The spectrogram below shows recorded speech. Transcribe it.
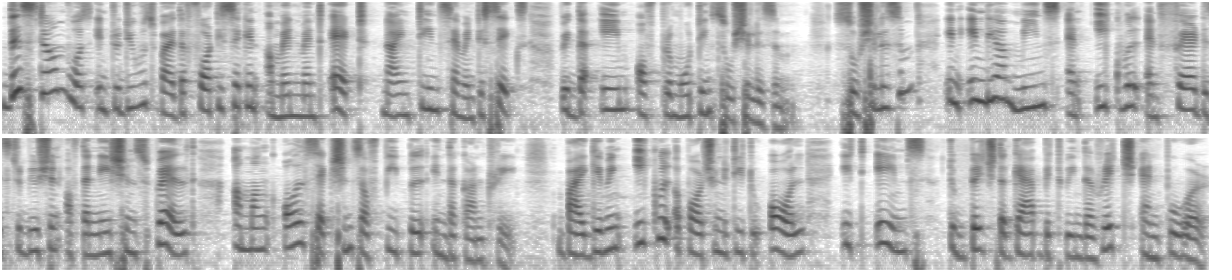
This term was introduced by the 42nd Amendment Act 1976 with the aim of promoting socialism. Socialism in India means an equal and fair distribution of the nation's wealth among all sections of people in the country. By giving equal opportunity to all, it aims to bridge the gap between the rich and poor.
